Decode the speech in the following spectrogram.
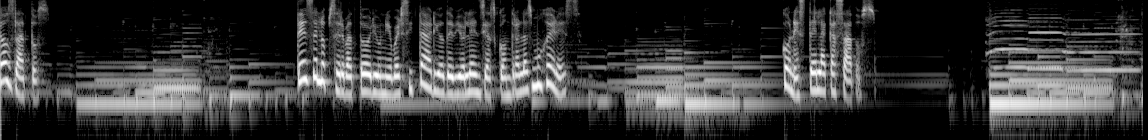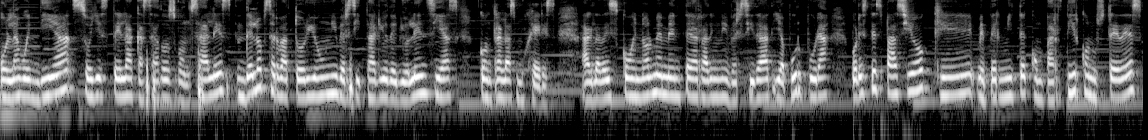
Los datos. Desde el Observatorio Universitario de Violencias contra las Mujeres, con Estela Casados. Hola, buen día. Soy Estela Casados González del Observatorio Universitario de Violencias contra las Mujeres. Agradezco enormemente a Radio Universidad y a Púrpura por este espacio que me permite compartir con ustedes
